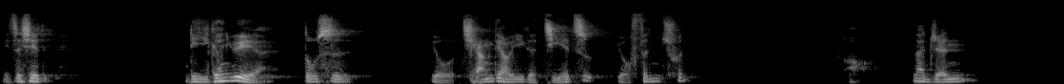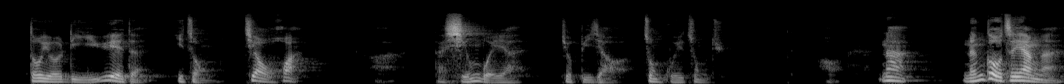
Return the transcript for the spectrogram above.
你这些礼跟乐啊，都是有强调一个节制，有分寸。哦那人都有礼乐的一种教化，他行为啊就比较中规中矩。好，那能够这样啊，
